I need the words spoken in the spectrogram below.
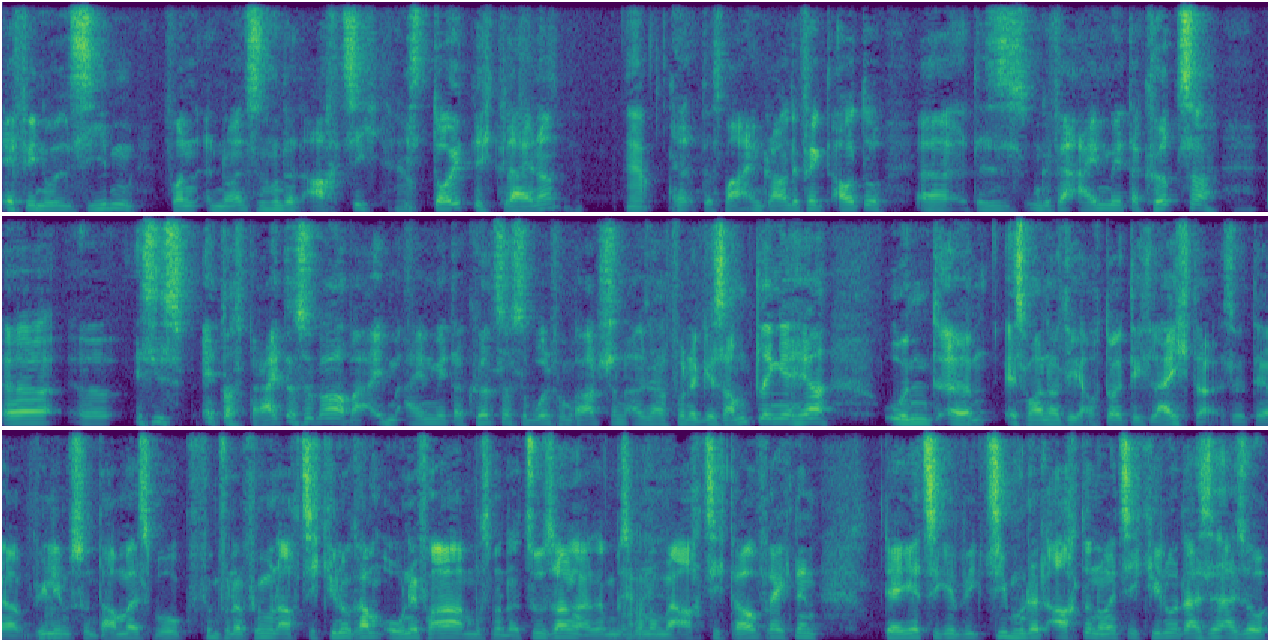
FE07 von 1980 ja. ist deutlich kleiner. Ja. Das war ein Ground Effect Auto, äh, das ist ungefähr ein Meter kürzer. Äh, äh, es ist etwas breiter sogar, aber eben ein Meter kürzer, sowohl vom Radstand als auch von der Gesamtlänge her. Und ähm, es war natürlich auch deutlich leichter. Also der Williams von damals wog 585 Kilogramm ohne Fahrer, muss man dazu sagen. Also da muss man nochmal 80 draufrechnen. Der jetzige wiegt 798 Kilo. Das ist also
